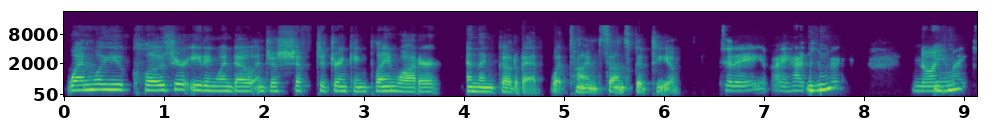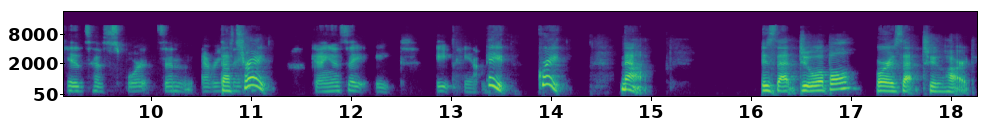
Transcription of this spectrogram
When will you close your eating window and just shift to drinking plain water and then go to bed? What time sounds good to you? today, if I had to Mhm. pick, knowing Mhm. my kids have sports and everything. That's right. Okay, I'm going to say 8, 8 p.m. Eight. Great. Now, is that doable or is that too hard?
